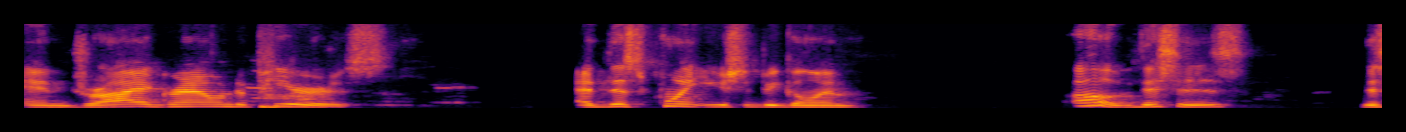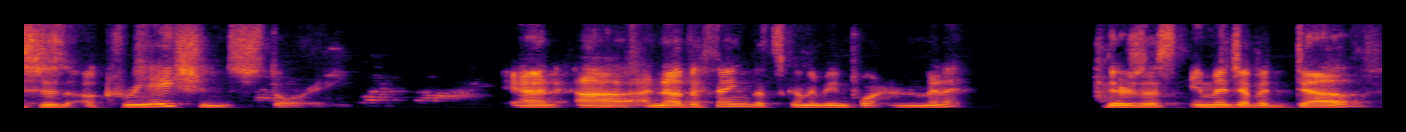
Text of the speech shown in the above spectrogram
and dry ground appears. At this point, you should be going, "Oh, this is this is a creation story." And uh, another thing that's going to be important in a minute. There's this image of a dove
